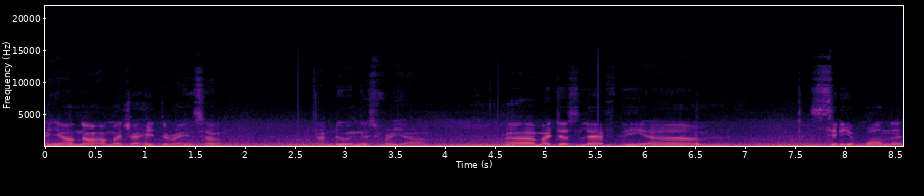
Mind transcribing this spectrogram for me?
And y'all know how much I hate the rain, so I'm doing this for y'all. Um, I just left the um, city of Walnut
